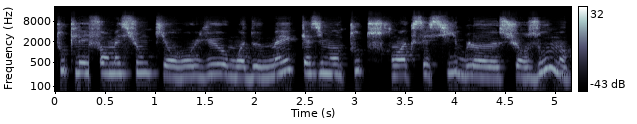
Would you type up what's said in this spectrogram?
toutes les formations qui auront lieu au mois de mai, quasiment toutes seront accessibles euh, sur Zoom.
